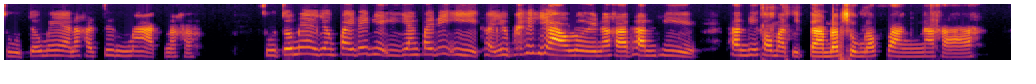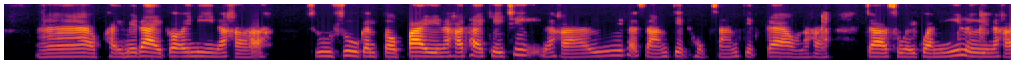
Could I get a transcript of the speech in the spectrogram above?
สูตรเจ้าแม่นะคะ จึ้งมากนะคะ สูตรเจ้าแม่ยังไปได้ดีอีกยังไปได้อีกค่ะยังไปได้ยาวเลยนะคะ ท่านที่ ท่านที่เข้ามาติดตามรับชมรับฟังนะคะอ่าใครไม่ได้ก็ไอ้นี่นะคะ สู้ๆกันต่อไปนะคะทาเคชินะคะเอ้ยถ้าสามเจ็ดหกสามเจ็ดเก้านะคะ จะสวยกว่านี้เลยนะคะ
